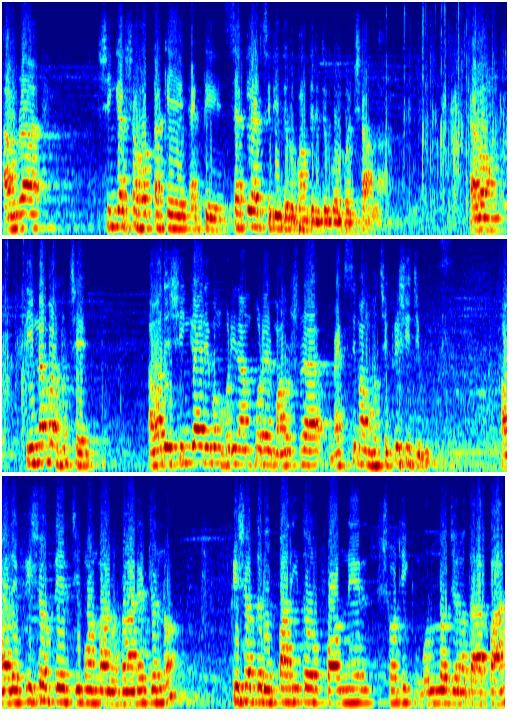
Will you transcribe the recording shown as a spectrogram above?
আমরা সিঙ্গার শহরটাকে একটি স্যাটেলাইট সিটিতে রূপান্তরিত করব, ইনশাআল্লাহ। এবং তিন নাম্বার হচ্ছে আমাদের সিঙ্গার এবং হরিরামপুরের মানুষরা ম্যাক্সিমাম হচ্ছে কৃষিজীবী। আমাদের কৃষকদের জীবন মান উন্নয়নের জন্য কৃষকদের উৎপাদিত পণ্যের সঠিক মূল্য যেন তারা পান,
